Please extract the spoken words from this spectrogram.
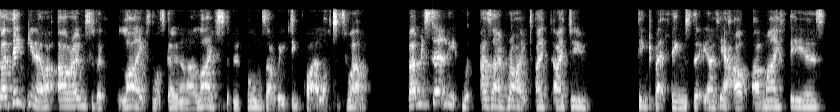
So I think, you know, our own sort of lives and what's going on in our lives sort of informs our reading quite a lot as well. But I mean, certainly as I write, I, I do think about things that, yeah, are, are my fears,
